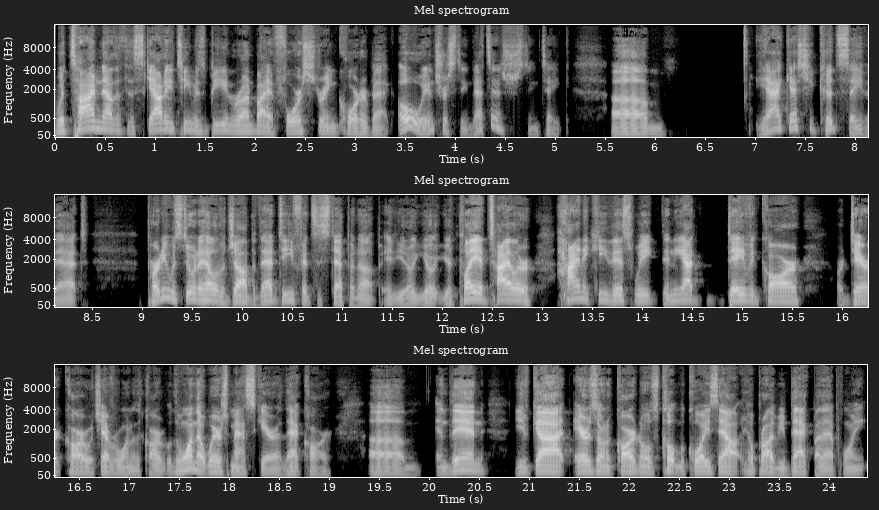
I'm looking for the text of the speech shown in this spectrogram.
with time now that the scouting team is being run by a four string quarterback. Oh, interesting. That's an interesting take. Um, Yeah, I guess you could say that. Purdy was doing a hell of a job, but that defense is stepping up. And you know, you're, you're playing Tyler Heinicke this week. Then you got David Carr or Derek Carr, whichever one of the car, the one that wears mascara, that car. Um, and then you've got Arizona Cardinals. Colt McCoy's out. He'll probably be back by that point.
